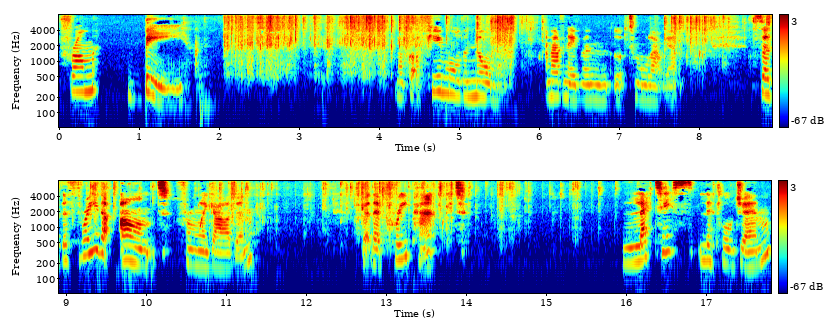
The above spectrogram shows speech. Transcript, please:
from B. I've got a few more than normal and I haven't even looked them all out yet. So the three that aren't from my garden, but they're pre-packed, lettuce little gem,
